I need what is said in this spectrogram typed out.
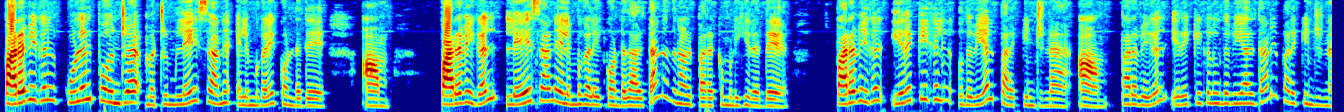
பறவைகள் குழல் போன்ற மற்றும் லேசான எலும்புகளை கொண்டது. ஆம் பறவைகள் லேசான எலும்புகளை கொண்டதால் தான் அதனால் பறக்க முடிகிறது. பறவைகள் இறக்கைகளின் உதவியால் பறக்கின்றன. ஆம் பறவைகள் இறக்கைகளின் உதவியால் தானே பறக்கின்றன.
